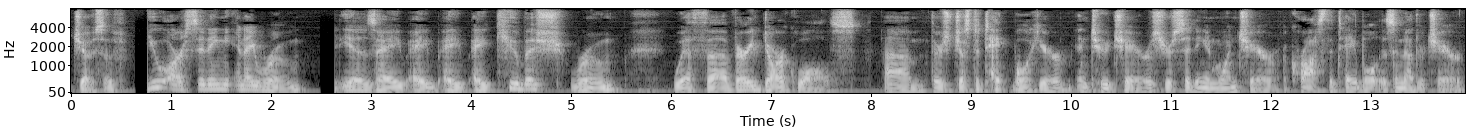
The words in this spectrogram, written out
Joseph. You are sitting in a room. It is a a, a, a cubish room with uh, very dark walls. Um, there's just a table here and two chairs. You're sitting in one chair. Across the table is another chair.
